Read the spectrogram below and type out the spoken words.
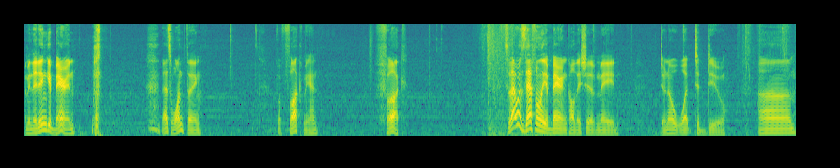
I mean, they didn't get Baron. That's one thing. But fuck, man. Fuck. So that was definitely a Baron call they should have made. Don't know what to do. Um,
